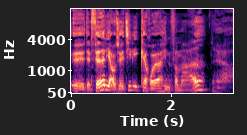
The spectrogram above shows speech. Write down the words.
øh, den faderlige autoritet ikke kan røre hende for meget. Ja.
